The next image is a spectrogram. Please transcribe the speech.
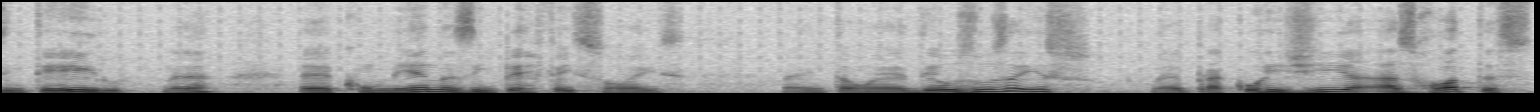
inteiro, né, é, com menos imperfeições. Né, então é, Deus usa isso né, para corrigir as rotas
